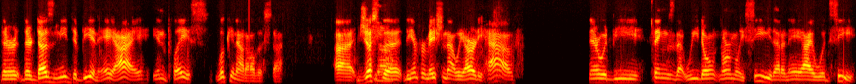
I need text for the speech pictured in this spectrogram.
There there does need to be an AI in place looking at all this stuff. Uh, just yeah. the the information that we already have, there would be things that we don't normally see that an AI would see,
